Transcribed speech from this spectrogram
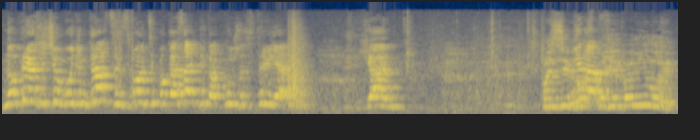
Но прежде чем будем драться, извольте показать мне, как нужно стрелять. Я... Спаси, Не Господи, помилуй.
